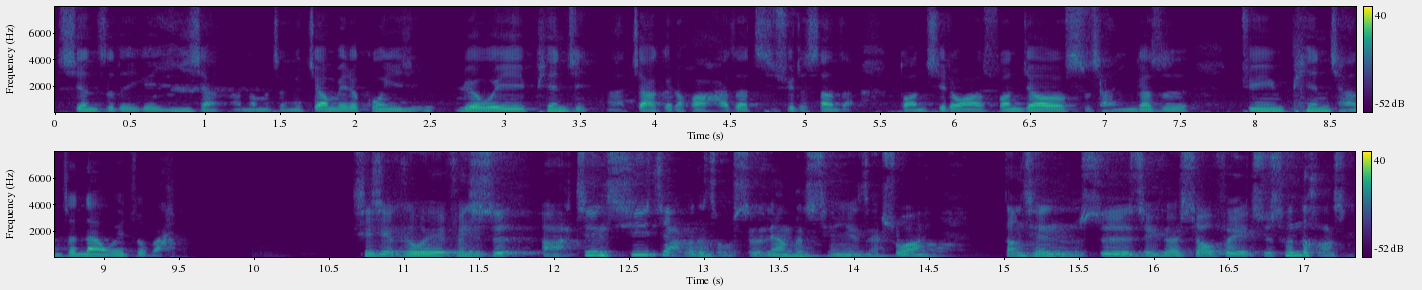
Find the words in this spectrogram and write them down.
限制的一个影响啊，那么整个焦煤的供应略微偏紧啊，价格的话还在持续的上涨，短期的话双焦市场应该是均偏强震荡为主吧。谢谢各位分析师啊！近期价格的走势，亮哥之前也在说啊，当前是这个消费支撑的行情，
